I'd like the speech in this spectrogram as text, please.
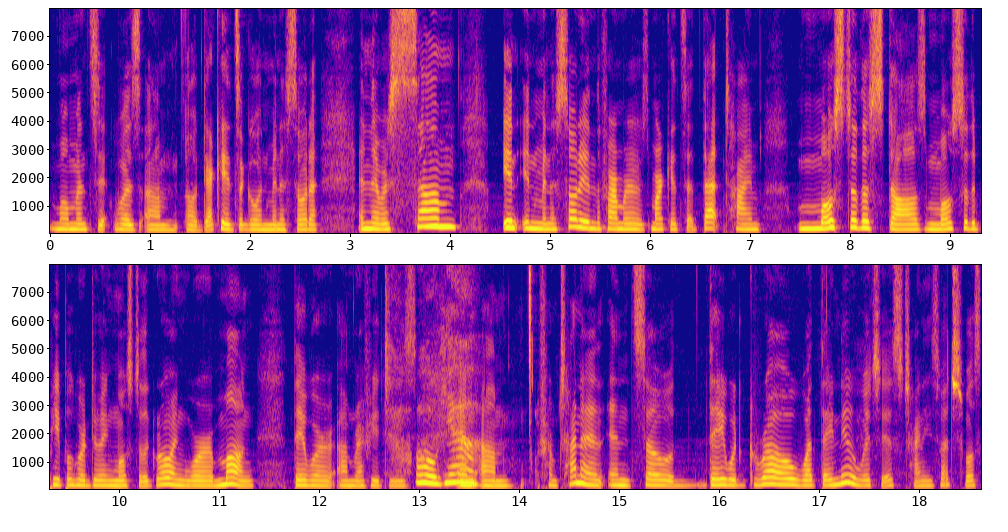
moments it was um oh decades ago in Minnesota and there was some in, in Minnesota in the farmers markets at that time, most of the stalls, most of the people who were doing most of the growing were Hmong. They were um, refugees. Oh, yeah. And um, from China, and, and so they would grow what they knew, which is Chinese vegetables.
